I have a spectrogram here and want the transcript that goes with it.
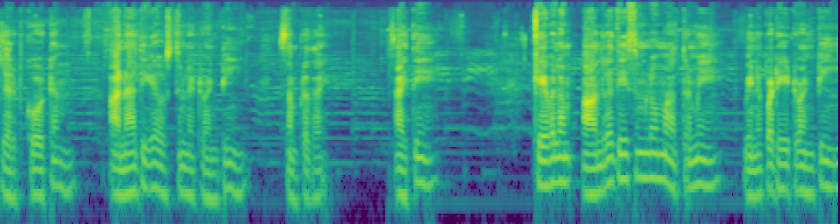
జరుపుకోవటం అనాదిగా వస్తున్నటువంటి సంప్రదాయం. అయితే కేవలం ఆంధ్రదేశంలో మాత్రమే వినపడేటువంటి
